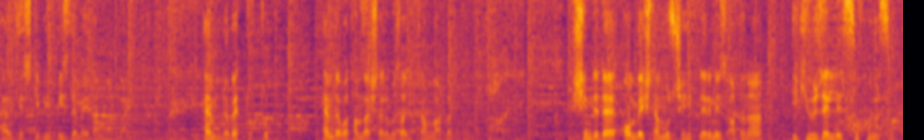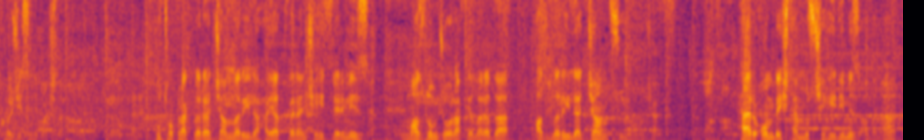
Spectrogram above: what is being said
herkes gibi biz de meydanlardaydık. Hem nöbet tuttuk hem de vatandaşlarımıza ikramlarda bulunduk. Şimdi de 15 Temmuz şehitlerimiz adına 250 su kuyusu projesini başlattık. Bu topraklara canlarıyla hayat veren şehitlerimiz mazlum coğrafyalara da adlarıyla can suyu olacak. Her 15 Temmuz şehidimiz adına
